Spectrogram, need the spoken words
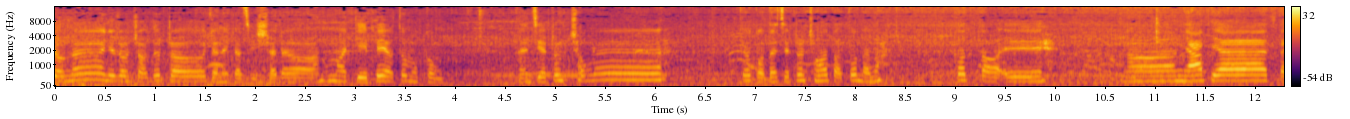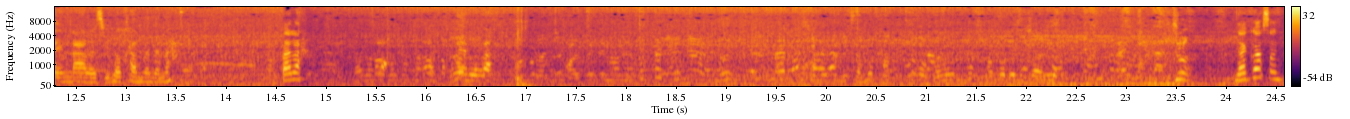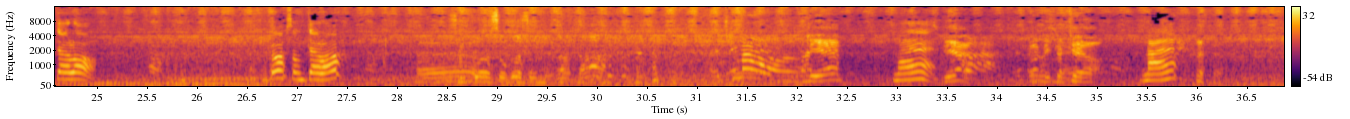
rồi nữa như rồi chọn tôi cho cho này cho chị sợ đó. Nó mà chế bèo tôi một cùng. Anh chị trong chống đó. Tôi còn tại chị trong chống tao tôi nữa nó tôi tao nó nhá thì tại nào là chỉ lo khăn mình nữa phải là Nãy có xong chào lo. Có xong chào đó xong qua xong qua xong một đó đó chứ mà Bia, nè bia, con bị chơi à? nè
